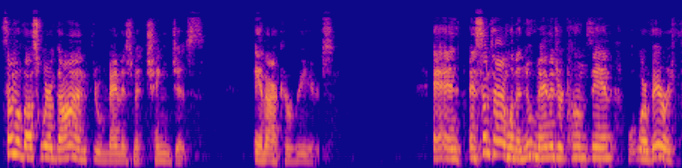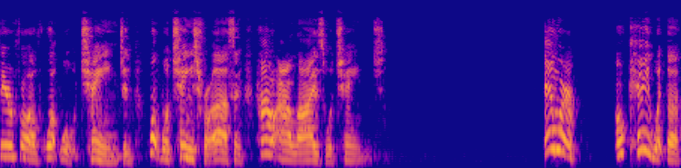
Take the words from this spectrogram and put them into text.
Some of us, we're gone through management changes in our careers. And, and sometimes when a new manager comes in, we're very fearful of what will change and what will change for us and how our lives will change. And we're okay with the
